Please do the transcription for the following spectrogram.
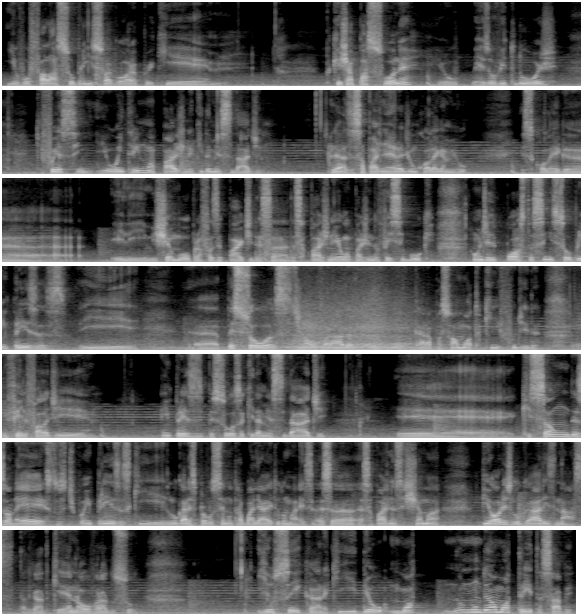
E eu vou falar sobre isso agora porque. Porque já passou, né? Eu resolvi tudo hoje. Que foi assim: eu entrei numa página aqui da minha cidade. Aliás, essa página era de um colega meu. Esse colega ele me chamou para fazer parte dessa, dessa página, é uma página do Facebook, onde ele posta assim sobre empresas e é, pessoas de Nova Alvorada Cara, passou uma moto aqui fodida. Enfim, ele fala de empresas e pessoas aqui da minha cidade é, que são desonestos, tipo empresas que lugares para você não trabalhar e tudo mais. Essa essa página se chama Piores Lugares Nas, tá ligado? Que é Nova Alvorada do Sul. E eu sei, cara, que deu mó não, não deu uma mó treta, sabe?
